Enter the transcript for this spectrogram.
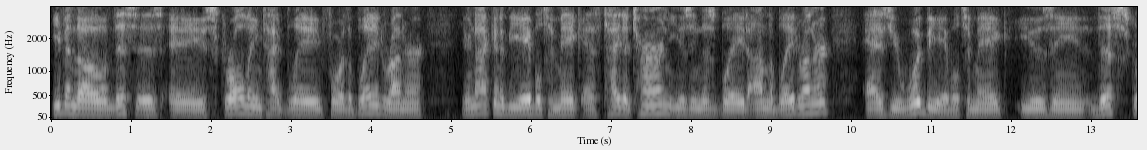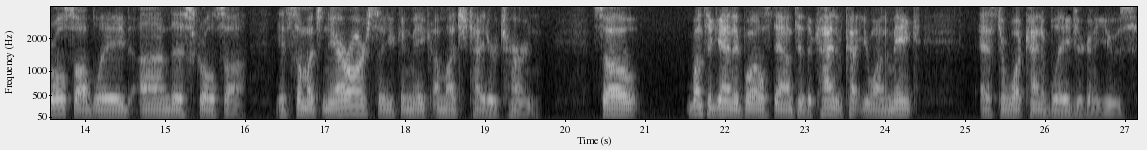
even though this is a scrolling type blade for the BladeRunner, you're not going to be able to make as tight a turn using this blade on the BladeRunner as you would be able to make using this scroll saw blade on this scroll saw. It's so much narrower so you can make a much tighter turn. So once again it boils down to the kind of cut you want to make as to what kind of blade you're going to use.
